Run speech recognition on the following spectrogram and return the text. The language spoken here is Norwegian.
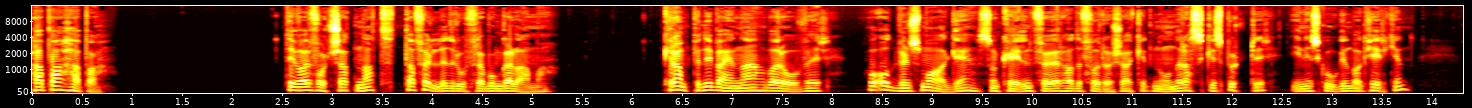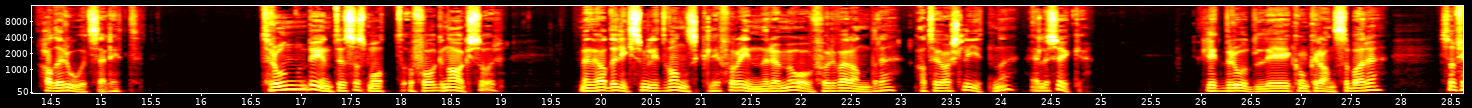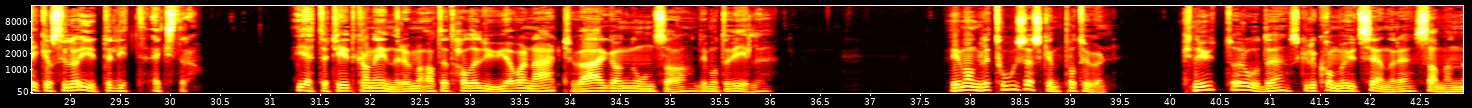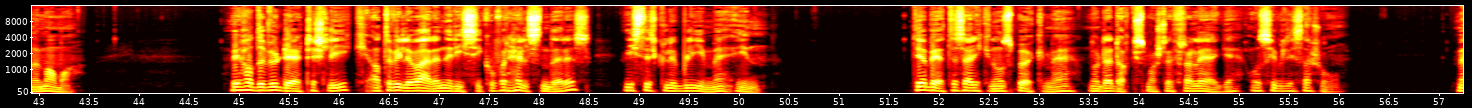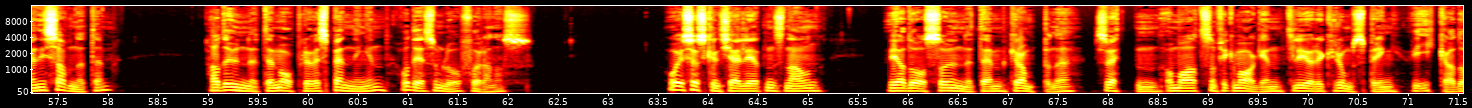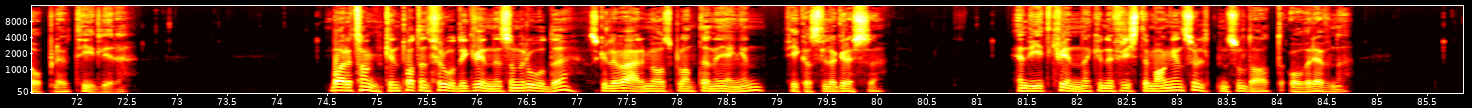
Hapa hapa. Det var fortsatt natt da følget dro fra Bungalama. Krampen i beina var over, og Oddbjørns mage, som kvelden før hadde forårsaket noen raske spurter inn i skogen bak kirken, hadde roet seg litt. Trond begynte så smått å få gnagsår, men vi hadde liksom litt vanskelig for å innrømme overfor hverandre at vi var slitne eller syke. Litt broderlig konkurranse, bare, som fikk oss til å yte litt ekstra. I ettertid kan jeg innrømme at et halleluja var nært hver gang noen sa de måtte hvile. Vi manglet to søsken på turen. Knut og Rode skulle komme ut senere sammen med mamma. Vi hadde vurdert det slik at det ville være en risiko for helsen deres hvis de skulle bli med inn. Diabetes er ikke noe å spøke med når det er dagsmarsjer fra lege og sivilisasjon. Men vi savnet dem hadde unnet dem å oppleve spenningen og det som lå foran oss. Og i søskenkjærlighetens navn, vi hadde også unnet dem krampene, svetten og mat som fikk magen til å gjøre krumspring vi ikke hadde opplevd tidligere. Bare tanken på at en frodig kvinne som Rode skulle være med oss blant denne gjengen, fikk oss til å grøsse. En hvit kvinne kunne friste mang en sulten soldat over evne.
